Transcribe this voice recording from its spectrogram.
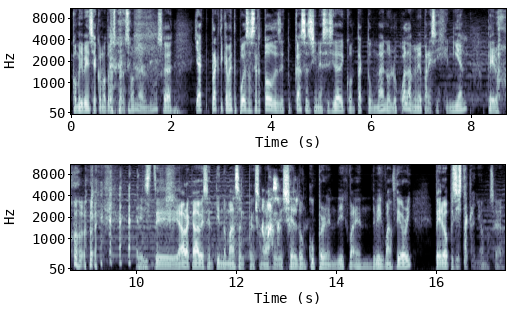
convivencia con otras personas, ¿no? O sea, ya prácticamente puedes hacer todo desde tu casa sin necesidad de contacto humano, lo cual a mí me parece genial, pero este, ahora cada vez entiendo más al personaje de Sheldon Cooper en, The Big Bang Theory, pero pues sí está cañón, o sea,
